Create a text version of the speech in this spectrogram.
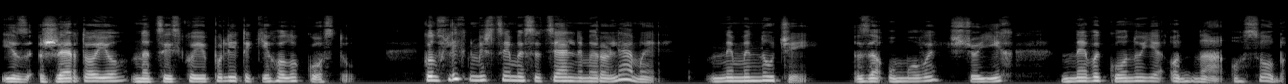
із жертвою нацистської політики Голокосту. Конфлікт між цими соціальними ролями неминучий за умови, що їх не виконує одна особа.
